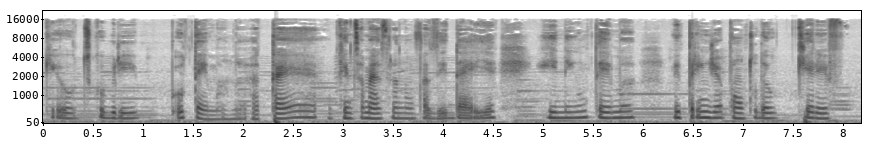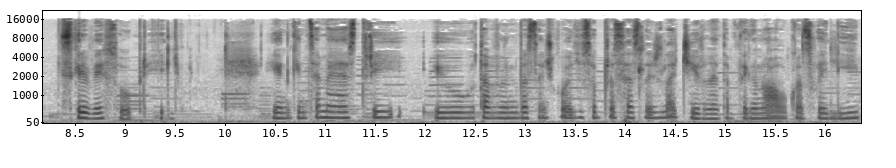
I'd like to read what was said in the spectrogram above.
que eu descobri o tema, né? Até o quinto semestre eu não fazia ideia e nenhum tema me prendia a ponto de eu querer escrever sobre ele. E aí no quinto semestre eu tava vendo bastante coisa sobre processo legislativo, né? Tava pegando aula com a Sueli,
